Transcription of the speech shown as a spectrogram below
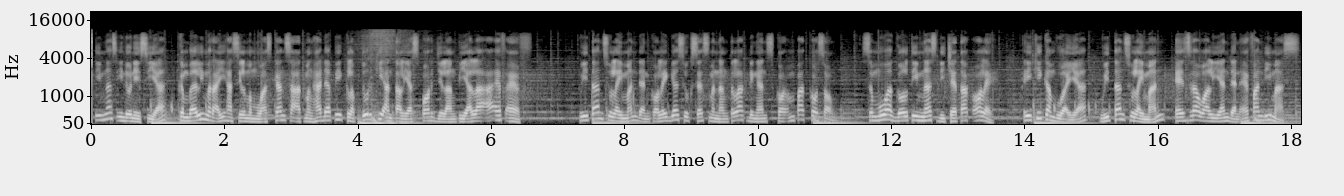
Timnas Indonesia kembali meraih hasil memuaskan saat menghadapi klub Turki Antalyaspor jelang Piala AFF. Witan Sulaiman dan kolega sukses menang telak dengan skor 4-0. Semua gol timnas dicetak oleh Ricky Kambuaya, Witan Sulaiman, Ezra Walian dan Evan Dimas.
